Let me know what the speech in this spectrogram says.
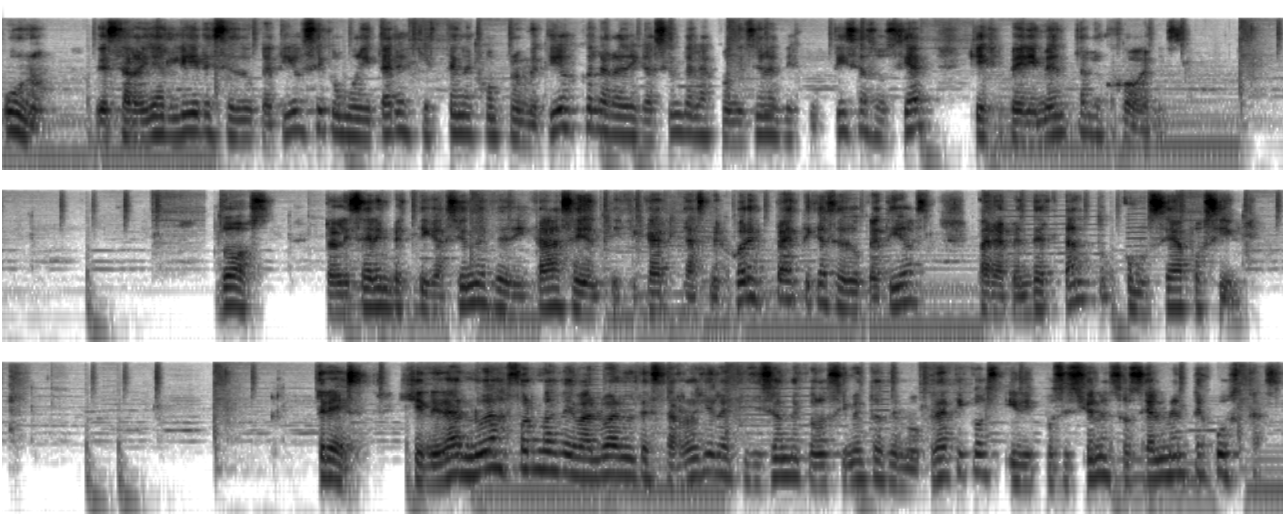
1. Desarrollar líderes educativos y comunitarios que estén comprometidos con la erradicación de las condiciones de justicia social que experimentan los jóvenes. 2 realizar investigaciones dedicadas a identificar las mejores prácticas educativas para aprender tanto como sea posible. 3. Generar nuevas formas de evaluar el desarrollo y la adquisición de conocimientos democráticos y disposiciones socialmente justas.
